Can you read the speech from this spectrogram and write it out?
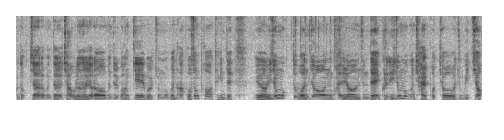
구독자 여러분들. 자 우리 오늘 여러분들과 함께 볼 종목은 아 보성 파워텍인데 어, 이 종목도 원전 관련주인데 그래도 이 종목은 잘 버텨주고 있죠?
